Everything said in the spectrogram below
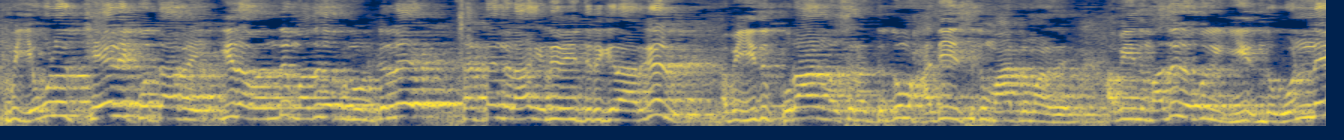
இப்போ எவ்வளவு கேலி கூத்தாக. இதை வந்து மதுகப்பு நூல்களில் சட்டங்களாக எழுதி வைத்திருக்கிறார்கள். அப்போ இது குரான் வசனத்துக்கும் ஹதீஸுக்கும் மாற்றமானது. அப்போ இந்த மதுகப்பு இந்த ஒன்றே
